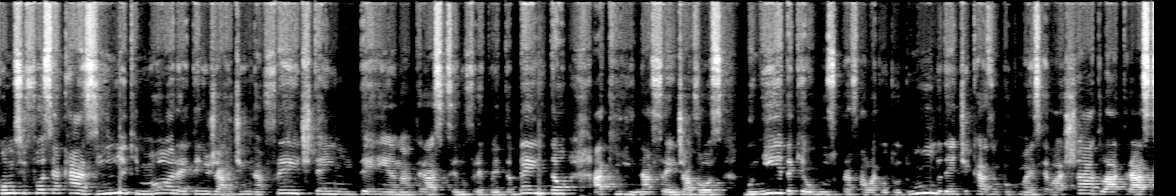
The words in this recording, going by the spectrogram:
como se fosse a casinha que mora e tem o jardim na frente, tem um terreno atrás que você não frequenta bem, então aqui na frente a voz bonita que eu uso para falar com todo mundo, dentro de casa um pouco mais relaxado, lá atrás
